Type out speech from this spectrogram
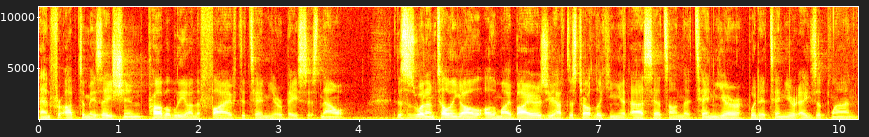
and for optimization, probably on a five to 10 year basis. Now, this is what I'm telling all, of my buyers. You have to start looking at assets on the 10 year, with a 10 year exit plan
